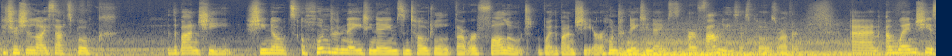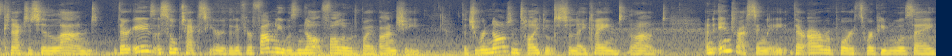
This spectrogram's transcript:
Patricia Lysaght's book, The Banshee, she notes 180 names in total that were followed by the Banshee, or 180 names, or families, I suppose, rather. Um, and when she is connected to the land, there is a subtext here that if your family was not followed by a Banshee, that you were not entitled to lay claim to the land. And interestingly, there are reports where people will say,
